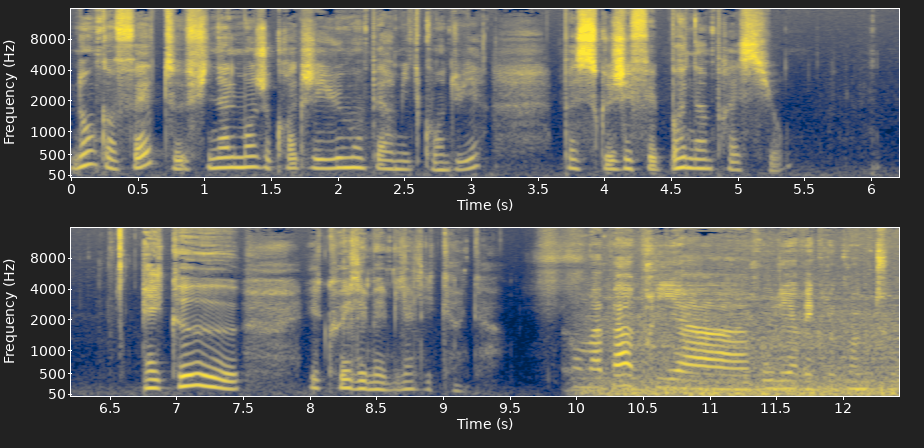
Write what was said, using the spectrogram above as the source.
Donc en fait, finalement, je crois que j'ai eu mon permis de conduire parce que j'ai fait bonne impression et que et qu'elle aimait bien les quinquas. On m'a pas appris à rouler avec le contour.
